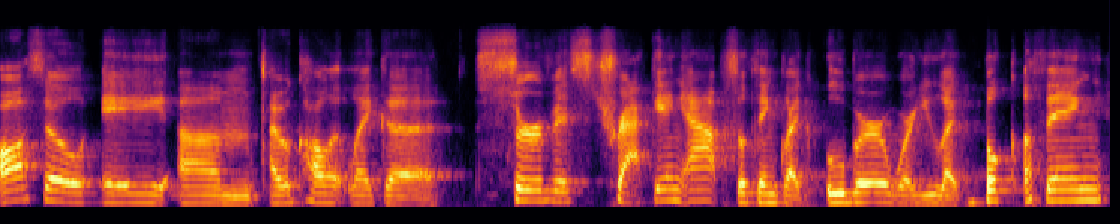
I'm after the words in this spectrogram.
Also, a um, I would call it like a service tracking app. So think like Uber, where you like book a thing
